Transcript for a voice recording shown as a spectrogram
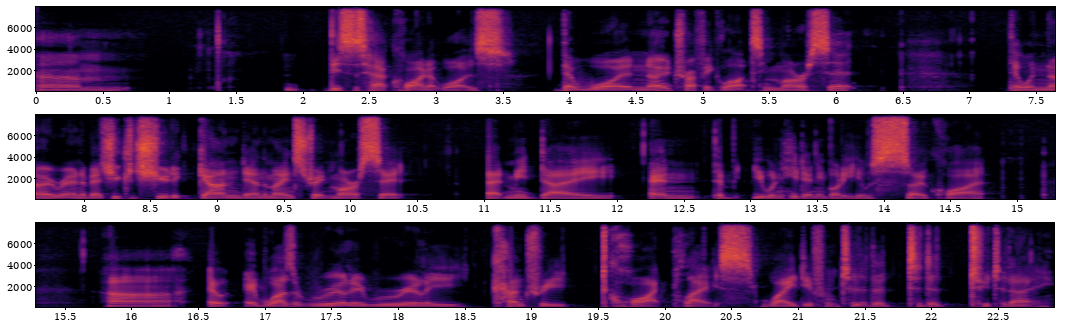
um, this is how quiet it was. There were no traffic lights in Morisset. There were no roundabouts. You could shoot a gun down the main street in Morisset at midday, and you wouldn't hit anybody. It was so quiet. Uh, it, it was a really, really country quiet place, way different to the, to the, to today.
